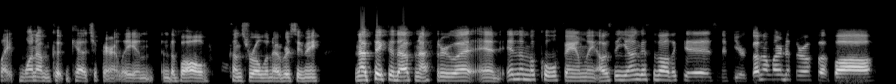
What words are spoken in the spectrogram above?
Like one of them couldn't catch apparently, and, and the ball comes rolling over to me. And I picked it up and I threw it. And in the McCool family, I was the youngest of all the kids. And if you're gonna learn to throw a football,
